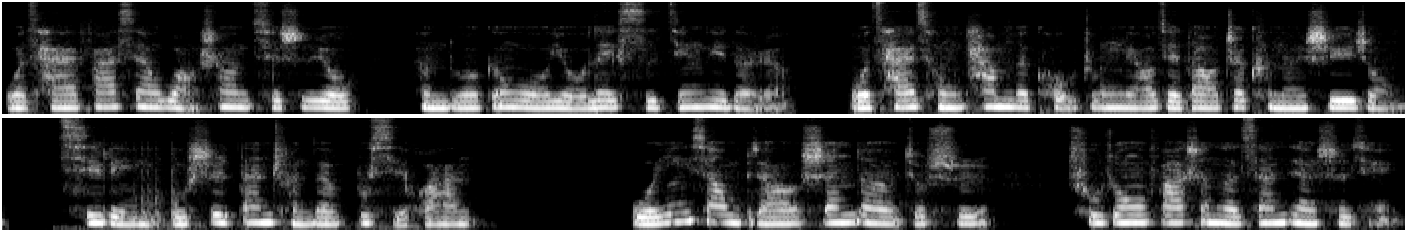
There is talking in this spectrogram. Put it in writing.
我才发现网上其实有。很多跟我有类似经历的人，我才从他们的口中了解到，这可能是一种欺凌，不是单纯的不喜欢。我印象比较深的就是初中发生的三件事情。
